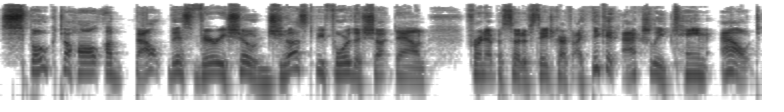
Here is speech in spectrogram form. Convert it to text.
spoke to Hall about this very show just before the shutdown for an episode of Stagecraft. I think it actually came out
